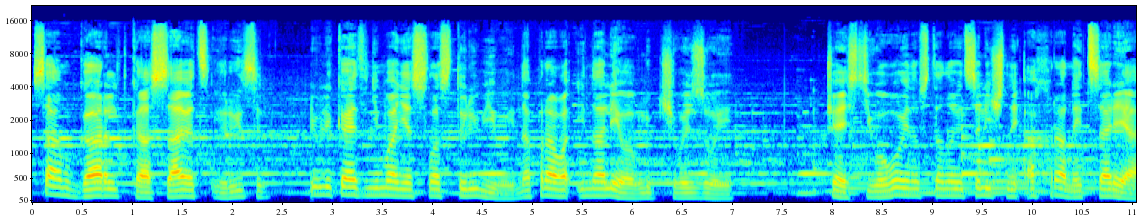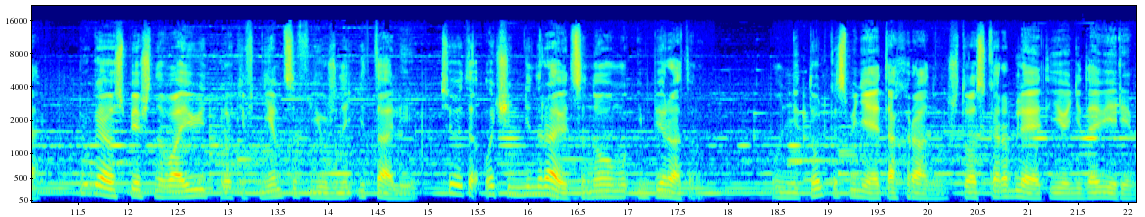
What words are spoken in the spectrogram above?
Сам Гарольд, красавец и рыцарь, привлекает внимание сластолюбивой, направо и налево влюбчивой Зои. Часть его воинов становится личной охраной царя, другая успешно воюет против немцев в Южной Италии. Все это очень не нравится новому императору. Он не только сменяет охрану, что оскорбляет ее недоверием,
